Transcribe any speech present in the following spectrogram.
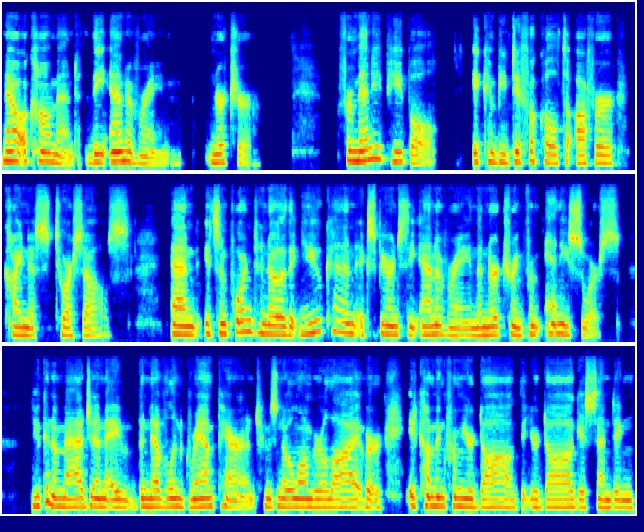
Now, a comment the N of rain, nurture. For many people, it can be difficult to offer kindness to ourselves. And it's important to know that you can experience the N of rain, the nurturing from any source you can imagine a benevolent grandparent who's no longer alive, or it coming from your dog, that your dog is sending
